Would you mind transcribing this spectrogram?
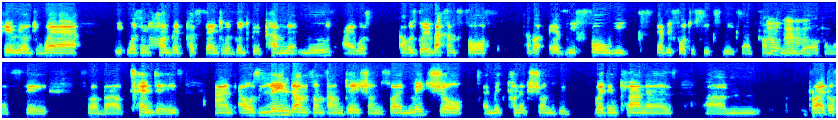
period where it wasn't hundred percent, it was going to be a permanent move. I was I was going back and forth about every four weeks, every four to six weeks. I'd come oh, to wow. New York and I'd stay for about ten days and I was laying down some foundation. So I made sure I made connections with wedding planners, um, bridal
